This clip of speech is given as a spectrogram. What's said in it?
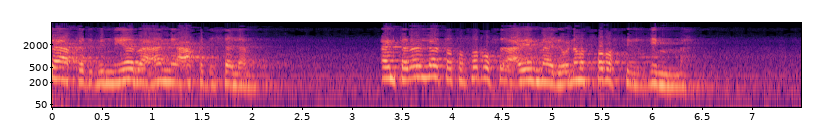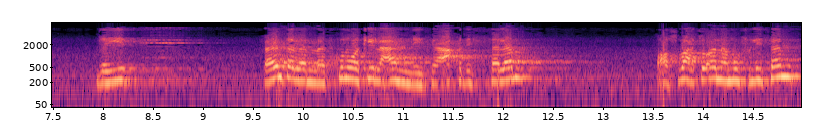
أعقد بالنيابة عني عقد سلام. أنت الآن لا تتصرف في أعيان مالي وإنما تتصرف في الذمة. جيد؟ فأنت لما تكون وكيل عني في عقد السلم وأصبحت أنا مفلسا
